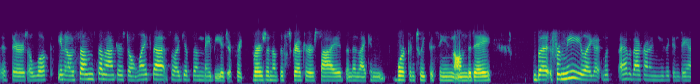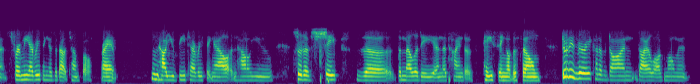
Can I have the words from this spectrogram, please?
if there's a look. You know, some some actors don't like that, so I give them maybe a different version of the script or sides, and then I can work and tweak the scene on the day. But for me, like I- with I have a background in music and dance. For me, everything is about tempo, right? And how you beat everything out, and how you sort of shape the the melody and the kind of pacing of the film through these very kind of non dialogue moments.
